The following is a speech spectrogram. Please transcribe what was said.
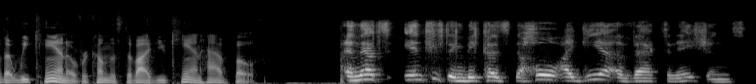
that we can overcome this divide. You can have both. And that's interesting because the whole idea of vaccinations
